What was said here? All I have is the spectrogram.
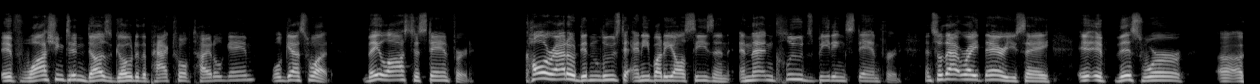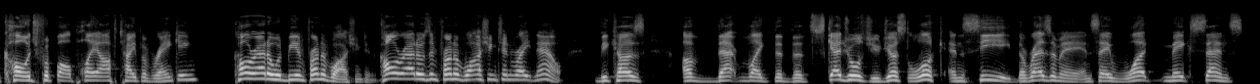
if Washington does go to the Pac 12 title game, well, guess what? They lost to Stanford. Colorado didn't lose to anybody all season, and that includes beating Stanford. And so, that right there, you say, if this were a college football playoff type of ranking, Colorado would be in front of Washington. Colorado's in front of Washington right now because of that, like the, the schedules. You just look and see the resume and say what makes sense.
